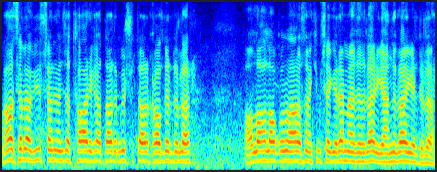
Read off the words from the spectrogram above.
Mesela 100 sene önce tarikatları, mürşitleri kaldırdılar. Allah'la kulun arasına kimse giremediler, kendiler girdiler.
